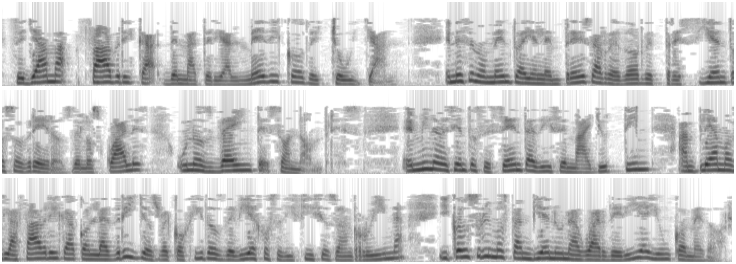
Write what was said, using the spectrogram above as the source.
Se llama Fábrica de Material Médico de Chouyan. En ese momento hay en la empresa alrededor de 300 obreros, de los cuales unos 20 son hombres. En 1960, dice Mayutin, ampliamos la fábrica con ladrillos recogidos de viejos edificios en ruina y construimos también una guardería y un comedor.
